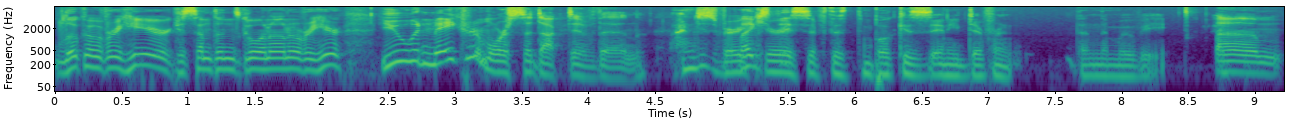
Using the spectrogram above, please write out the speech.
look over here because something's going on over here you would make her more seductive then I'm just very Like, curious if the book is any different than the movie. um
